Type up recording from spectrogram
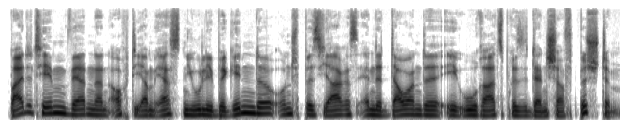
Beide Themen werden dann auch die am 1. Juli beginnende und bis Jahresende dauernde EU-Ratspräsidentschaft bestimmen.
